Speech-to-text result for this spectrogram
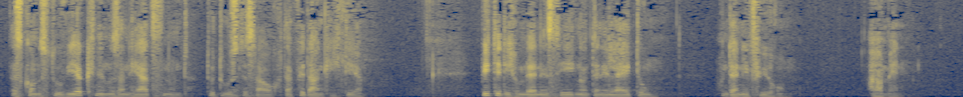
Das kannst du wirken in unseren Herzen und du tust es auch. Dafür danke ich dir. Bitte dich um deinen Segen und deine Leitung und deine Führung. Amen.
